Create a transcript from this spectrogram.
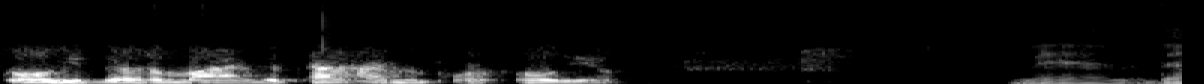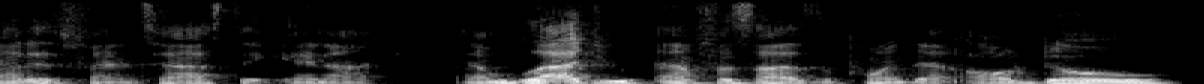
slowly building my retirement portfolio. Man, that is fantastic, and I and I'm glad you emphasized the point that although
